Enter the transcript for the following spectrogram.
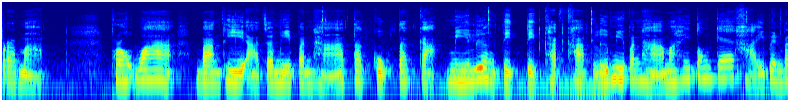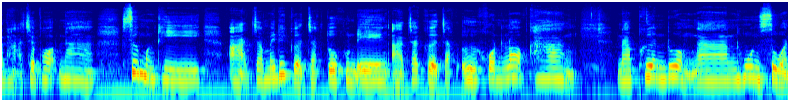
ประมาท เพราะว่าบางทีอาจจะมีปัญหาตะกุกตะกักมีเรื่องติดติดขัดขัดหรือมีปัญหามาให้ต้องแก้ไขเป็นปัญหาเฉพาะหน้า ซึ่งบางทีอาจจะไม่ได้เกิดจากตัวคุณเอง อาจจะเกิดจากเออคนรอบข้างนะเพื่อนร่วมงานหุ้นส่วน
